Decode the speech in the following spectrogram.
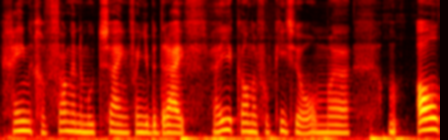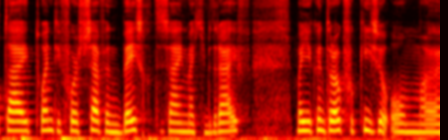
geen gevangene moet zijn van je bedrijf. Je kan ervoor kiezen om, uh, om altijd 24/7 bezig te zijn met je bedrijf. Maar je kunt er ook voor kiezen om, uh,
